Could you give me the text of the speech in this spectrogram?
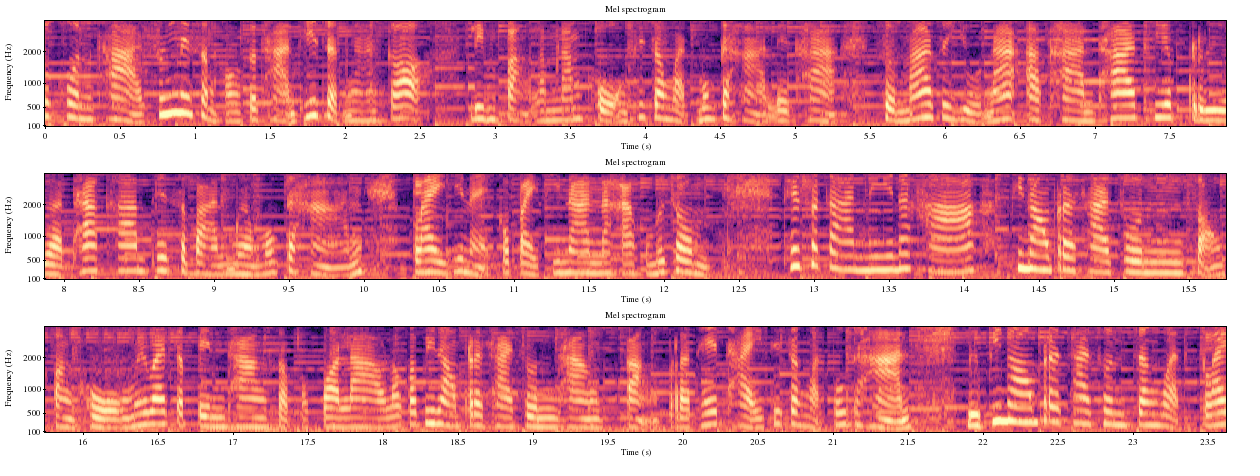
ทุกๆคนค่ะ ซึ่งในส่วนของสถานที่จัดงานก็ริมฝั่งลำน้ำโขงที่จังหวัดมุกดาหารเลยค่ะ ส่วนมากจะอยู่หน้าอาคารท่าเทียบเรือท่าข้ามเทศบาลเมืองมุกดาหาร ใกล้ที่ไหนก็ไปที่นั่นนะคะ คุณผู้ชม เทศกาลนี้นะคะ พี่น้องประชาชนสองฝั่งโขงไม่ว่าจะเป็นทางสปปลาว แล้วก็พี่น้องประชาชนทางฝั่งประเทศไทยที่จังหวัดมุกดาหาร หรือพี่น้องประชาชนจังหวัดใกล้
